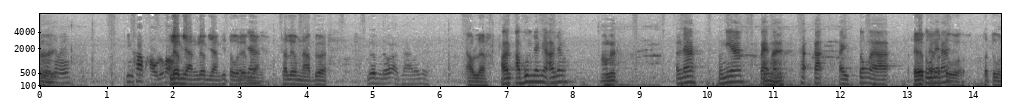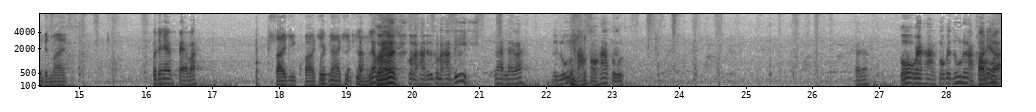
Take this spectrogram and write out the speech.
เลยใช่ไหมวิ่งข้ามเขาหรือเปล่าเริ่มยังเริ่มยังพี่โตเริ่มยังถ้าเริ่มนับด้วย เริ่มแล้วอัดนานแล้วเนี่ยเอาละเอาเอาบุ้มยังเนี่ยเอายังเอาเลย เอะไรนะตรงนี้นะแปะตรงไหน ทะกะไปตรงอะ เออประตูแปะเลยปนะระตู ประตูมันเป็นไม้กดยังไงแปะวะ ซ้ายคลิกขวาคลิกหน้าคลิกหลังแล้ว เฮ้แปะยกดรหัสดิกดรหัสดิรหัสอะไรวะไม่รู้สามสองห้าศูนย์เดี๋ยวนะโต๊ะไปห่างโต๊ะไปนู่นเลยหลังตอเขา นนี้เหรอ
